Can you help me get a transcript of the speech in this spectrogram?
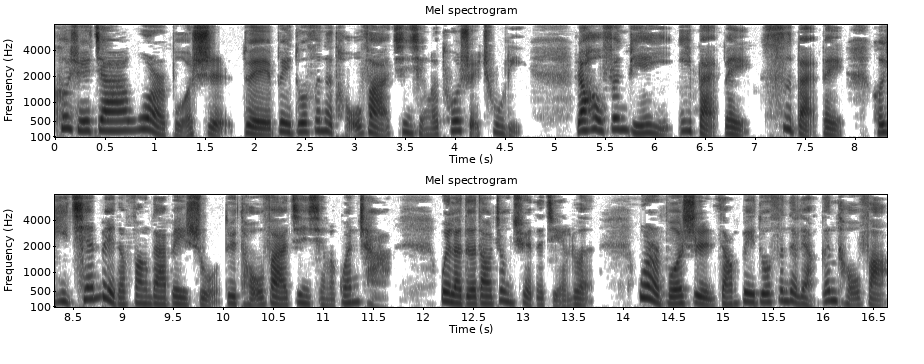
科学家沃尔博士对贝多芬的头发进行了脱水处理，然后分别以一百倍、四百倍和一千倍的放大倍数对头发进行了观察。为了得到正确的结论，沃尔博士将贝多芬的两根头发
